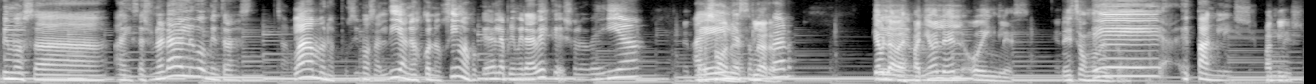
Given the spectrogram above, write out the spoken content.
Fuimos a, a desayunar algo, mientras charlamos, nos pusimos al día, nos conocimos, porque era la primera vez que yo lo veía, en a él y a su claro. mujer. ¿Qué hablaba, Eh, español él o inglés? En esos momentos. Eh, Spanglish. Spanglish.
